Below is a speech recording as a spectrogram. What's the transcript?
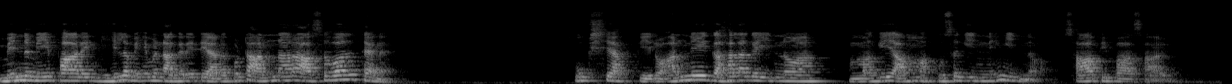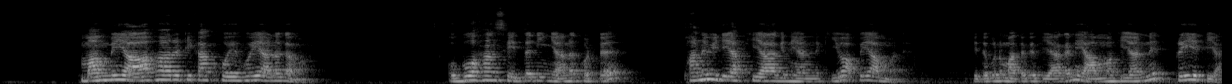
මෙන්න මේ පාරෙන් ගිහිල්ල මෙහෙම නගරයට යනකොට අන්න අර අසවල් තැන උක්ෂයක් තියෙනවා. අන්නේ ගහලග ඉන්නවා මගේ අම්ම කුසගින්නෙන් ඉන්නවා. සාපි පාසාාව මං මේ ආහාර ටිකක් හොය හොය අනගම ඔබහන්සේ එතනින් යනකොට පණවිඩයක් කියාගෙන යන්න කිව අපේ අම්මට. එතකොට මතක තියාගන අම්ම කියන්නේ ප්‍රේතිය.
